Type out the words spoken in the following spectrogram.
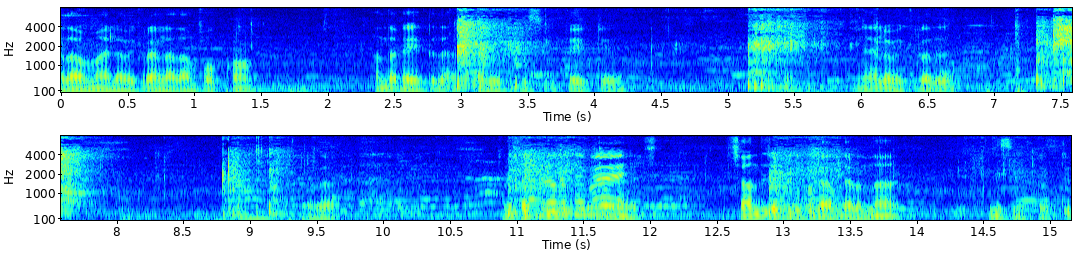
அதான் மேலே வைக்கிறேன். அதான் பொக்கம். அந்த கைட்டு தான். அது கைட்டு மேலே வைக்கிறது. அதான். சட்டி சாந்து சட்டி கூட அந்த இடம் தான் ஃபினிஷிங் கைட்டு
